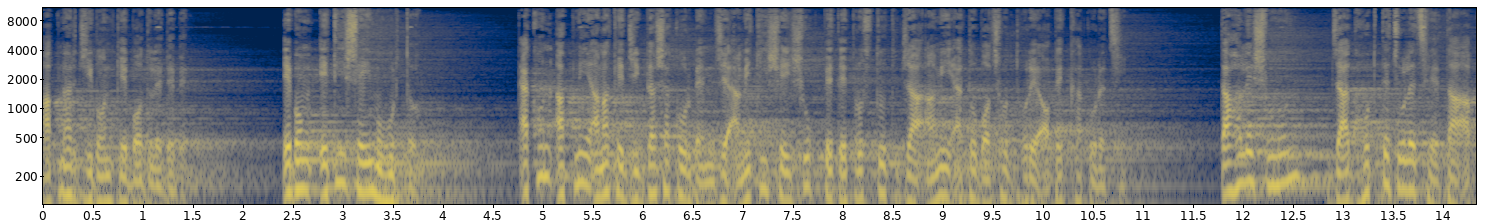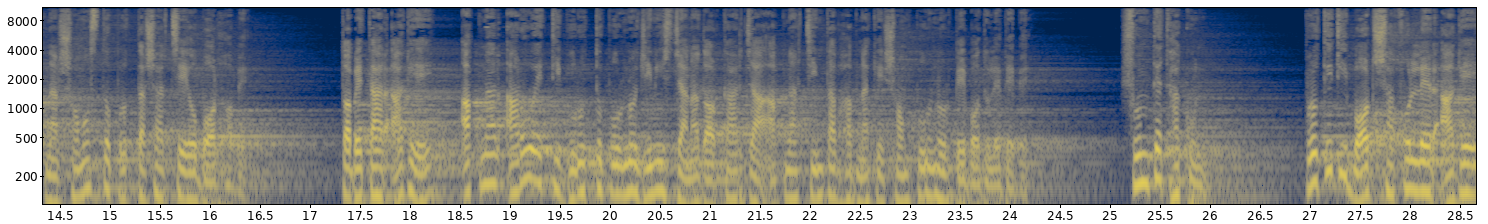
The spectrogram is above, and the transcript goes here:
আপনার জীবনকে বদলে দেবে। এবং এটি সেই মুহূর্ত। এখন আপনি আমাকে জিজ্ঞাসা করবেন যে আমি কি সেই সুখ পেতে প্রস্তুত যা আমি এত বছর ধরে অপেক্ষা করেছি। তাহলে শুনুন, যা ঘটতে চলেছে তা আপনার সমস্ত প্রত্যাশার চেয়েও বড় হবে। তবে তার আগে আপনার আরও একটি গুরুত্বপূর্ণ জিনিস জানা দরকার যা আপনার চিন্তাভাবনাকে সম্পূর্ণরূপে বদলে দেবে। শুনতে থাকুন। প্রতিটি বড় সাফল্যের আগে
